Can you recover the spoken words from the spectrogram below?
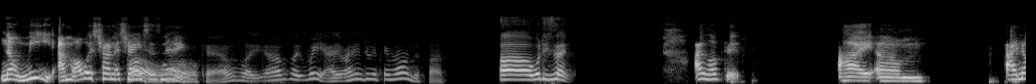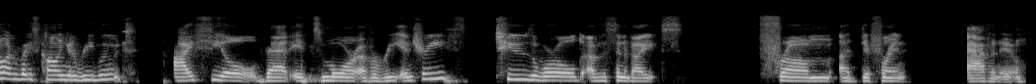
No, me. I'm always trying to change his Oh, name. oh, okay, I was like, I was like, wait, I, I didn't do anything wrong this time. Uh, what do you think? I loved it. I um I know everybody's calling it a reboot. I feel that it's more of a re-entry to the world of the Cenobites from a different avenue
